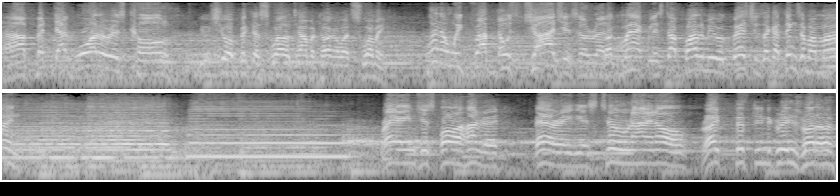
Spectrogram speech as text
Ah, but that water is cold. You sure picked a swell time to talk about swimming. Why don't we drop those charges already? Look, Mac, will you stop bothering me with questions? I got things on my mind. Range is 400. Bearing is 290. Right 15 degrees rudder.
